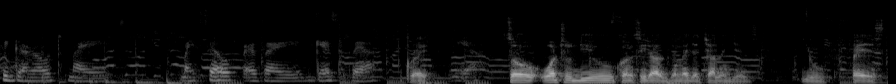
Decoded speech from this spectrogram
figure out my myself as I get there. Great. Yeah. So, what would you consider as the major challenges you faced,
